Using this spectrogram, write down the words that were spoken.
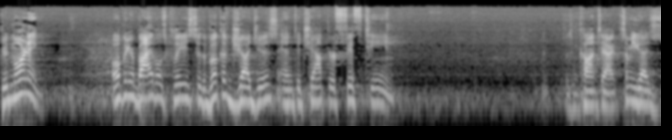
Good morning. Open your Bibles, please, to the book of Judges and to chapter 15. There's some contact. Some of you guys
